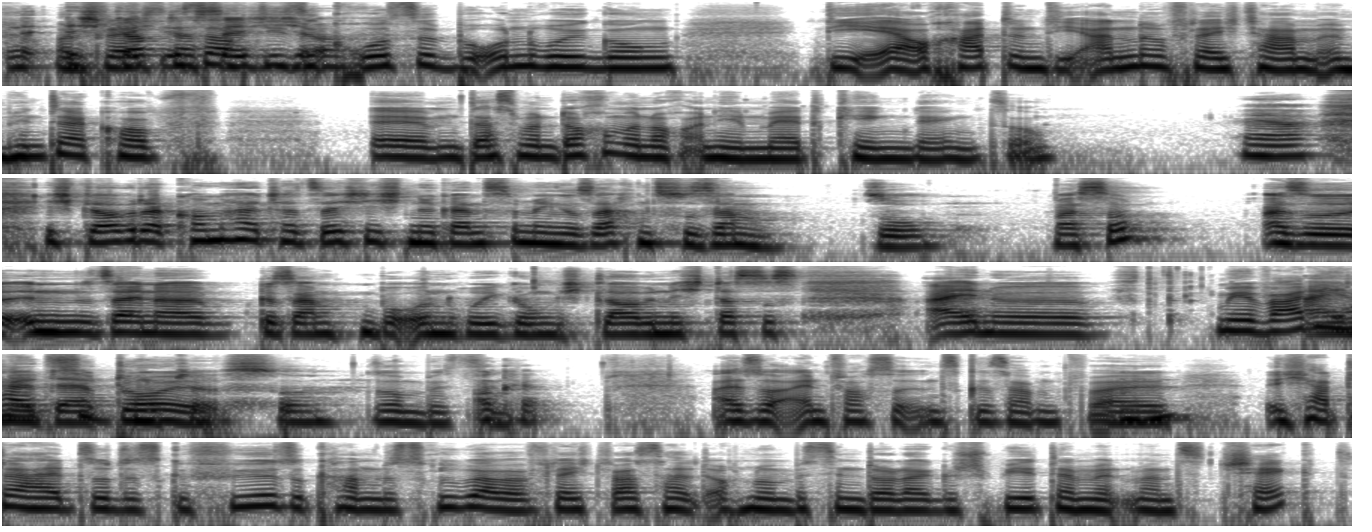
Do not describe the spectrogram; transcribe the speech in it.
Und Ich vielleicht glaub ist auch diese auch. große Beunruhigung, die er auch hat und die andere vielleicht haben im Hinterkopf, ähm, dass man doch immer noch an den Mad King denkt. So. Ja, ich glaube, da kommen halt tatsächlich eine ganze Menge Sachen zusammen. So, weißt du? Also in seiner gesamten Beunruhigung. Ich glaube nicht, dass es eine, Mir war die eine halt zu doll. Ist. So. So ein bisschen. Okay. Also einfach so insgesamt, weil ich hatte halt so das Gefühl, so kam das rüber, aber vielleicht war es halt auch nur ein bisschen doller gespielt, damit man es checkt.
